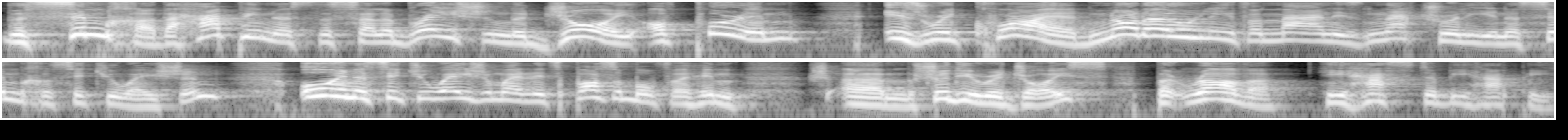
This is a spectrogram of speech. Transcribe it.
the simcha, the happiness, the celebration, the joy of Purim is required not only if a man is naturally in a simcha situation or in a situation where it's possible for him, um, should he rejoice, but rather he has to be happy.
